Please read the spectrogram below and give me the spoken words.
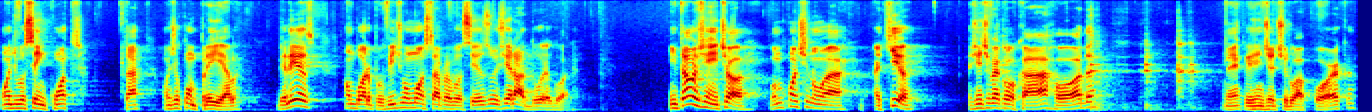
onde você encontra, tá? Onde eu comprei ela, beleza? Vamos embora pro vídeo, vou mostrar para vocês o gerador agora. Então, gente, ó, vamos continuar aqui, ó. A gente vai colocar a roda, né, que a gente já tirou a porca.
